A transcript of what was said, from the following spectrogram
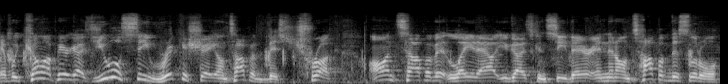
If we come up here, guys, you will see Ricochet on top of this truck. On top of it laid out you guys can see there. And then on top of this little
